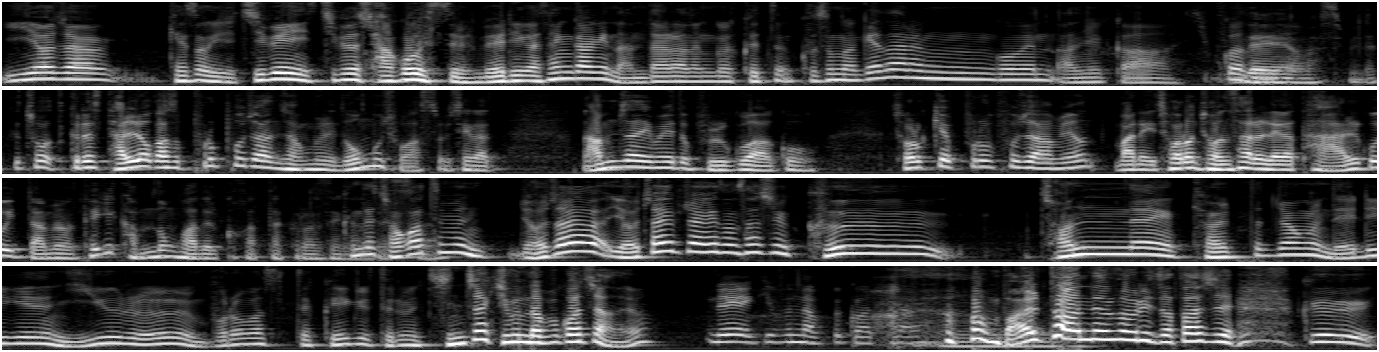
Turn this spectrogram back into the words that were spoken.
이 여자 계속 이제 집에 집에서 자고 있을 메리가 생각이 난다라는 걸그 그 순간 깨달은 건 아닐까 싶거든요. 네, 맞습니다. 그, 저, 그래서 달려가서 프로포즈하는 장면이 너무 좋았어요. 제가 남자임에도 불구하고 저렇게 프로포즈하면 만약에 저런 전사를 내가 다 알고 있다면 되게 감동받을 것 같다 그런 생각. 근데 저 같으면 여자 여자 입장에선 사실 그 전에 결정을 내리게 된 이유를 물어봤을 때 그 얘기를 들으면 진짜 기분 나쁠 것 같지 않아요? 네, 기분 나쁠 것 같아요. 말도 안 되는 소리죠. 사실 그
